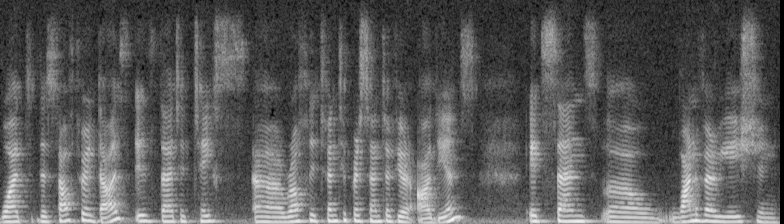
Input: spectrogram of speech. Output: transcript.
what the software does is that it takes uh, roughly 20% of your audience. It sends uh, one variation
